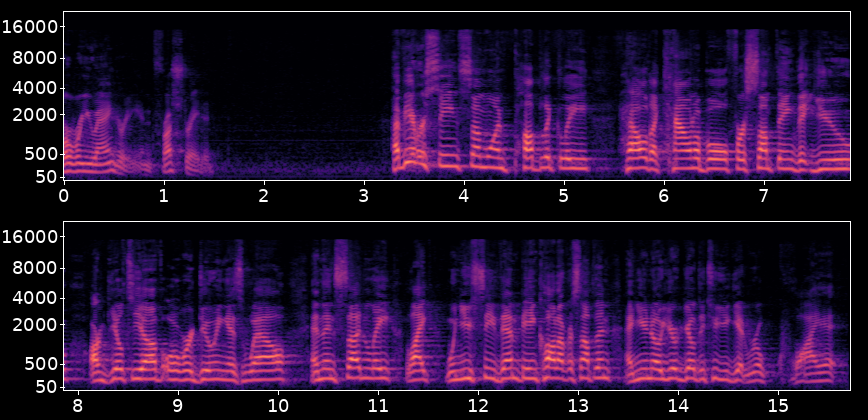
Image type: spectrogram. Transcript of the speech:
Or were you angry and frustrated? Have you ever seen someone publicly held accountable for something that you are guilty of or were doing as well? And then suddenly, like when you see them being called out for something and you know you're guilty too, you get real quiet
